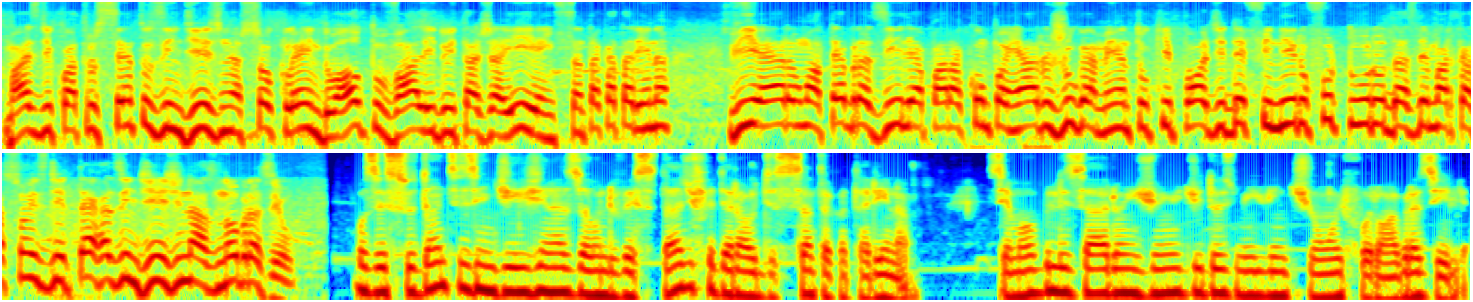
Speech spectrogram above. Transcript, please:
Mais de 400 indígenas Choclen do Alto Vale do Itajaí, em Santa Catarina, vieram até Brasília para acompanhar o julgamento que pode definir o futuro das demarcações de terras indígenas no Brasil. Os estudantes indígenas da Universidade Federal de Santa Catarina se mobilizaram em junho de 2021 e foram a Brasília,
